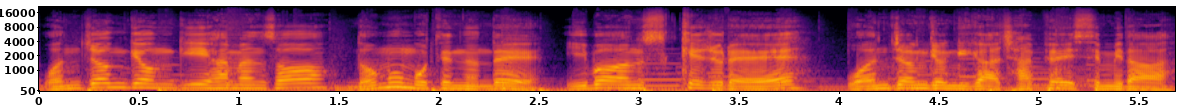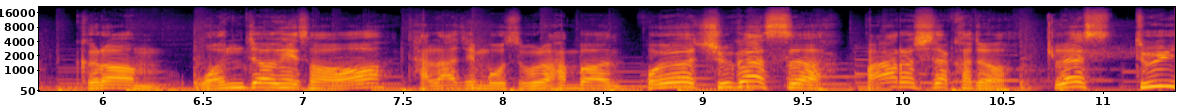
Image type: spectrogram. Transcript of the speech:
원정 경기 하면서 너무 못했는데 이번 스케줄에 원정 경기가 잡혀 있습니다. 그럼 원정에서 달라진 모습을 한번 보여주겠어 바로 시작하죠. 두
